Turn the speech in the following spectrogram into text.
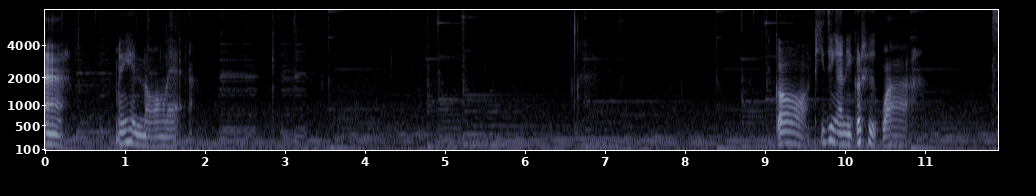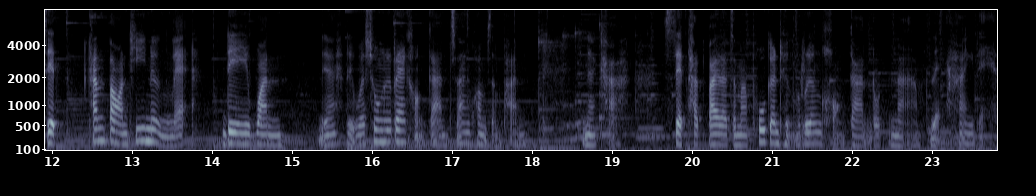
อะ ไม่เห็นน้องแล้วก็ที่จริงอันนี้ก็ถือว่า เสร็จขั้นตอนที่หนึ่งและ day one เนี่ยหรือว่าช่วงแรกๆของการสร้างความสัมพันธ์นะคะ เสร็จถัดไปเราจะมาพูดกันถึงเรื่องของการรดน้ำและให้แดด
